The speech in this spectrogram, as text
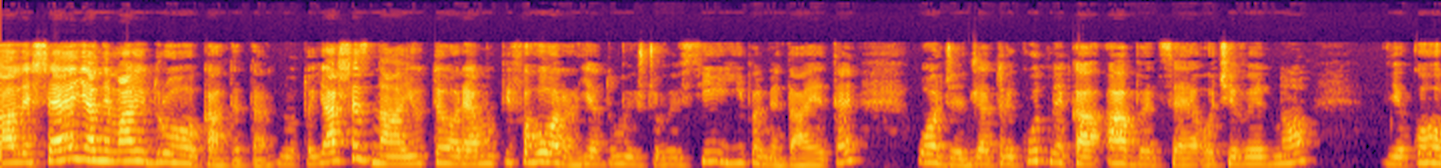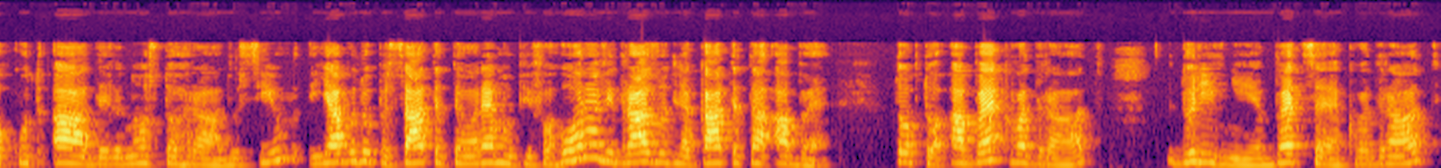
Але ще я не маю другого катета. Ну, то я ще знаю теорему Піфагора. Я думаю, що ви всі її пам'ятаєте. Отже, для трикутника АБЦ, очевидно, в якого кут А 90 градусів, я буду писати теорему Піфагора відразу для катета АБ. Тобто АБ квадрат дорівнює БЦ квадрат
